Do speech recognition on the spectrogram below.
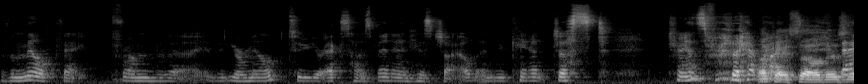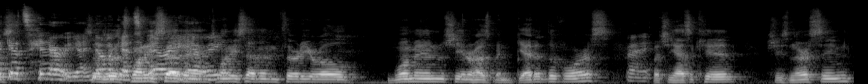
the milk that from the your milk to your ex-husband and his child, and you can't just transfer that. Okay, right. so there's that this, gets hairy. I so know it gets a very 27, hairy. 27, 30 year old woman. She and her husband get a divorce, Right. but she has a kid. She's nursing.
